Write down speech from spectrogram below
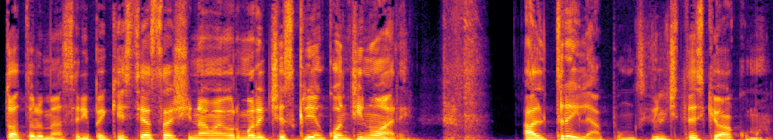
toată lumea a sărit pe chestia asta și n-a mai urmărit ce scrie în continuare. Al treilea punct, vi-l citesc eu acum.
